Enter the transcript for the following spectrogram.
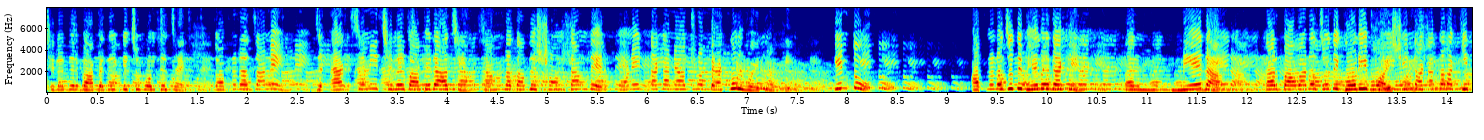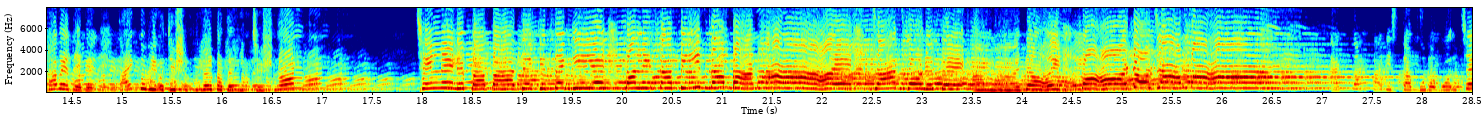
ছেলেদের বাপেদের কিছু বলতে চাই। তো আপনারা জানেন যে এক শ্রেণির ছেলের বাপেরা আছেন, তারা তাদের সন্তানদের পণের টাকা নেওয়ার জন্য ব্যাকুল হয়ে থাকে। কিন্তু আপনারা যদি ভেবে দেখেন, তার মেয়েরা, তার বাবারা যদি গরিব হয় সেই টাকা তারা কীভাবে দেবে? তাই খুবই অতি সুন্দর কথা লিখছে শুনুন ছেলের বাবা দেখতে গিয়ে বলে তা পিতা বানায়, যা করবে আমার ওই বড় জামা একদম ফারিস্তা বুড়ো বলছে,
